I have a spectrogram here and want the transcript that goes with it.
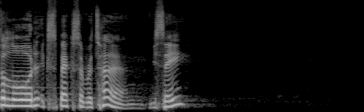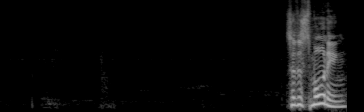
The Lord expects a return, you see? So this morning,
